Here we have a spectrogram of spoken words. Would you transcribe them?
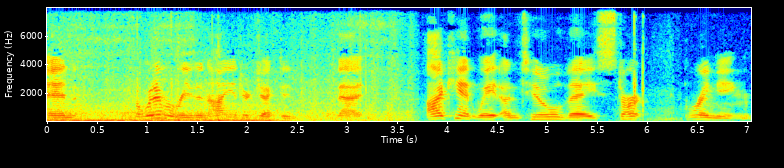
And for whatever reason, I interjected that I can't wait until they start bringing.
